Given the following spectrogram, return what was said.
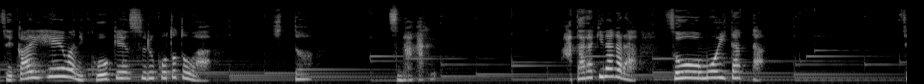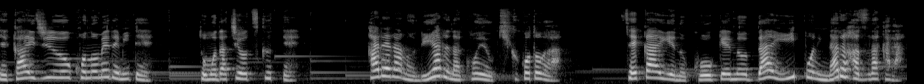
世界平和に貢献することとは、きっと、つながる。働きながらそう思い立った。世界中をこの目で見て友達を作って彼らのリアルな声を聞くことが世界への貢献の第一歩になるはずだから。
